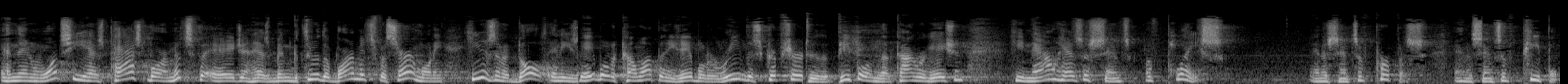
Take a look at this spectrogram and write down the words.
And then once he has passed bar mitzvah age and has been through the bar mitzvah ceremony, he is an adult and he's able to come up and he's able to read the scripture to the people in the congregation he now has a sense of place and a sense of purpose and a sense of people.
